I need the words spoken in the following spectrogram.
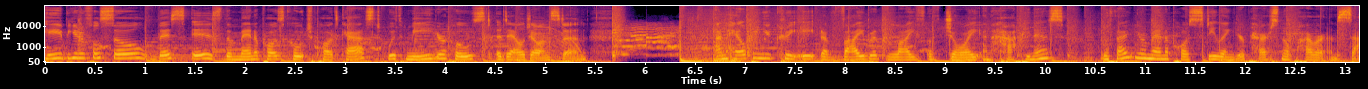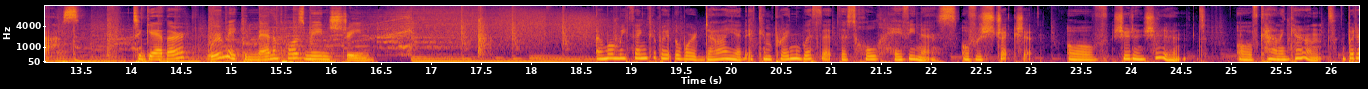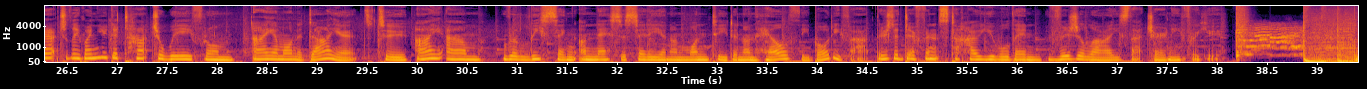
Hey, beautiful soul. This is the Menopause Coach podcast with me, your host, Adele Johnston. I'm helping you create a vibrant life of joy and happiness without your menopause stealing your personal power and sass. Together, we're making menopause mainstream. And when we think about the word diet, it can bring with it this whole heaviness of restriction, of should and shouldn't, of can and can't. But actually, when you detach away from I am on a diet to I am releasing unnecessary and unwanted and unhealthy body fat, there's a difference to how you will then visualize that journey for you.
